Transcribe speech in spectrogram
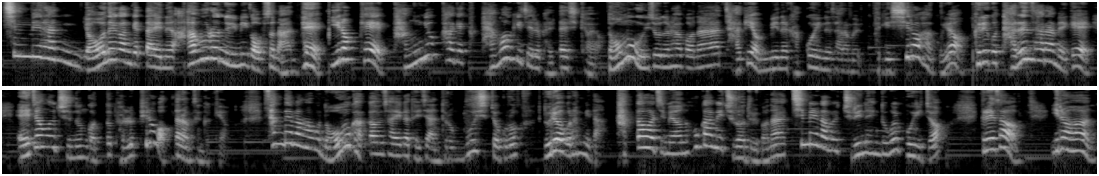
친밀한 연애 관계 따위는 아무런 의미가 없어 나한테 이렇게 강력하게 방어 기제를 발달시켜요. 너무 의존을 하거나 자기 연민을 갖고 있는 사람을 되게 싫어하고요. 그리고 다른 사람에게 애정을 주는 것도 별로 필요가 없다라고 생각해요. 상대방하고 너무 가까운 사이가 되지 않도록 무의식적으로 노력을 합니다. 가까워지면 호감이 줄어들거나 친밀감을 줄이는 행동을 보이죠. 그래서 이런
